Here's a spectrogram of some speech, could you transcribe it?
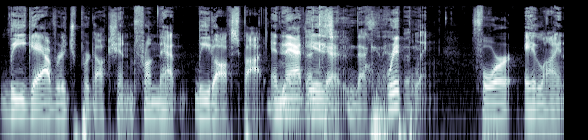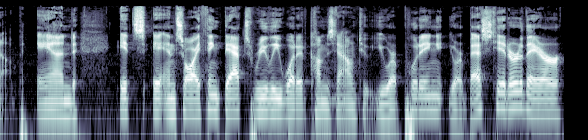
league average production from that leadoff spot, and yeah, that, that is can, that crippling for a lineup. And it's and so I think that's really what it comes down to. You are putting your best hitter there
